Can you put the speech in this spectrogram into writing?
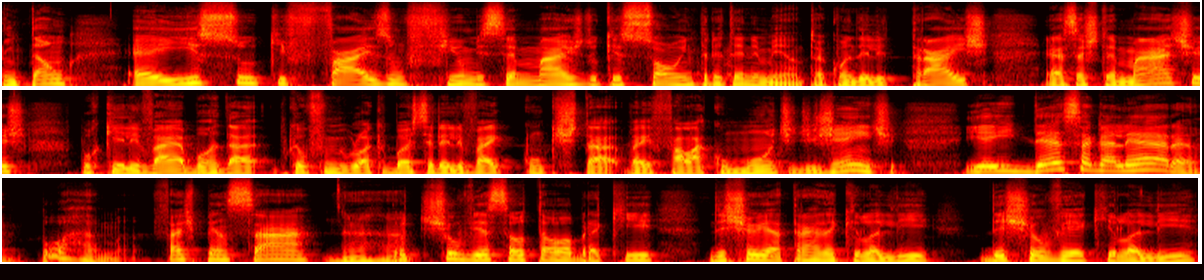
Então, é isso que faz um filme ser mais do que só o entretenimento. É quando ele traz essas temáticas, porque ele vai abordar. Porque o filme blockbuster ele vai conquistar, vai falar com um monte de gente. E aí, dessa galera, porra, mano, faz pensar. Pô, deixa eu ver essa outra obra aqui, deixa eu ir atrás daquilo ali, deixa eu ver aquilo ali,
